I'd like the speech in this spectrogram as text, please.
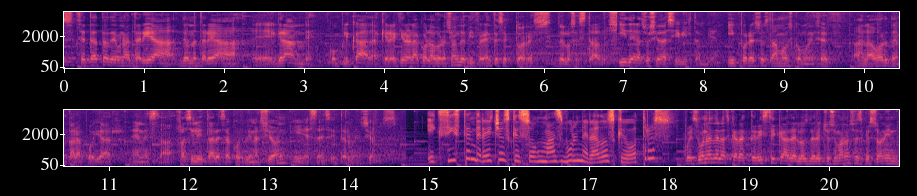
se trata de una tarea, de una tarea eh, grande, complicada, que requiere la colaboración de diferentes sectores de los estados y de la sociedad civil también. Y por eso estamos como UNICEF a la orden para apoyar en esta, facilitar esa coordinación y estas intervenciones. ¿Existen derechos que son más vulnerados que otros? Pues una de las características de los derechos humanos es que son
